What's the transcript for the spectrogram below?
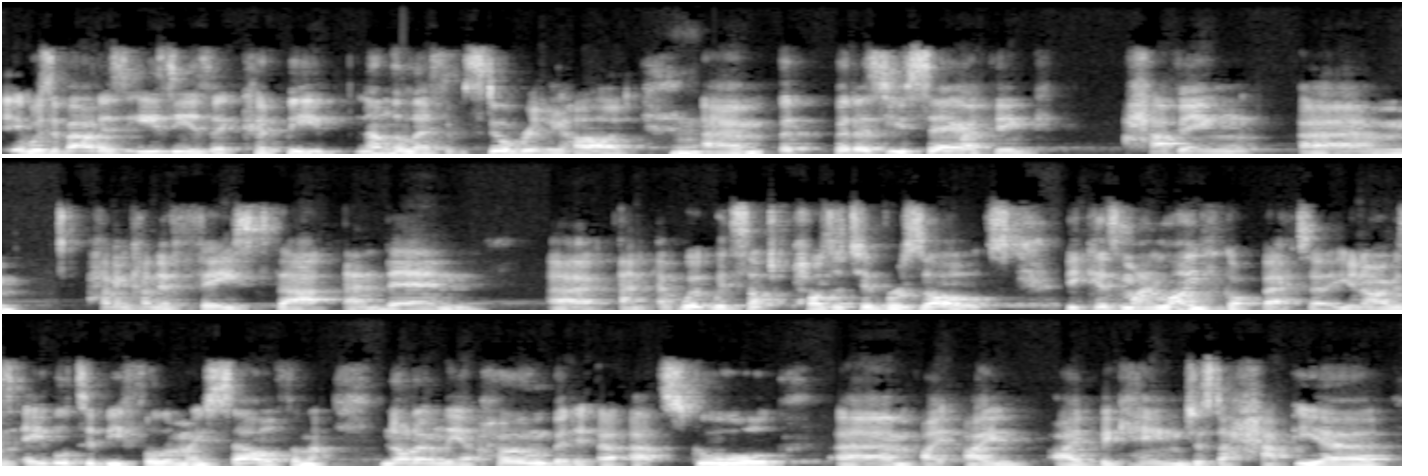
it was about as easy as it could be. Nonetheless, it was still really hard. Mm. Um, but but as you say, I think having um, having kind of faced that and then. Uh, and, and with, with, such positive results because my life got better. You know, I was able to be full of myself, and not only at home but at, at school. Um, I, I, I became just a happier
